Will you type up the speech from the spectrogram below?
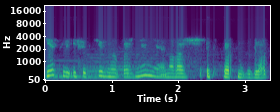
Есть ли эффективные упражнения, на ваш экспертный взгляд,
